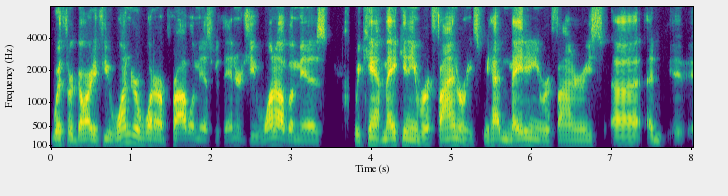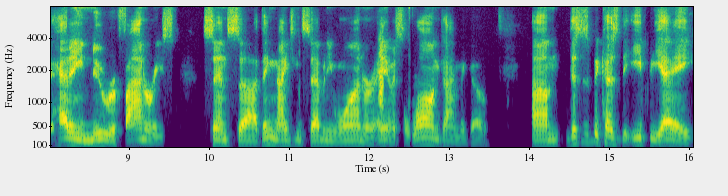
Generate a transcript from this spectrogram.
with regard. If you wonder what our problem is with energy, one of them is we can't make any refineries. We hadn't made any refineries, uh, had any new refineries since uh, I think 1971, or anyway, it's a long time ago. Um, this is because the EPA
